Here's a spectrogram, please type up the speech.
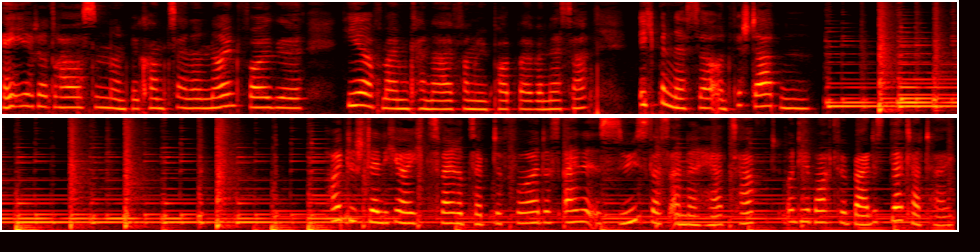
Hey ihr da draußen und willkommen zu einer neuen Folge hier auf meinem Kanal von Report by Vanessa. Ich bin Nessa und wir starten. Heute stelle ich euch zwei Rezepte vor. Das eine ist süß, das andere herzhaft und ihr braucht für beides Blätterteig.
